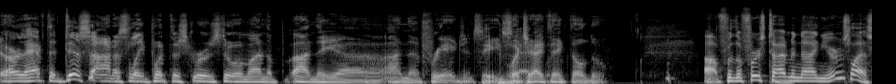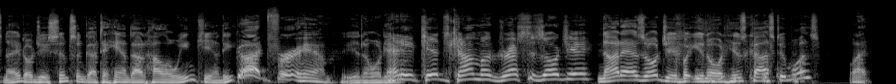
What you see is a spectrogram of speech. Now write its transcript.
or they have to dishonestly put the screws to him on the on the uh, on the free agency, which I think they'll do. Uh, for the first time in nine years last night, O.J. Simpson got to hand out Halloween candy. Good for him. You know what he Any kids come dressed as OJ? Not as OJ, but you know what his costume was? What?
